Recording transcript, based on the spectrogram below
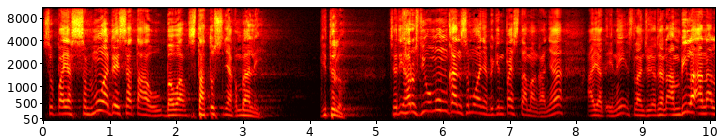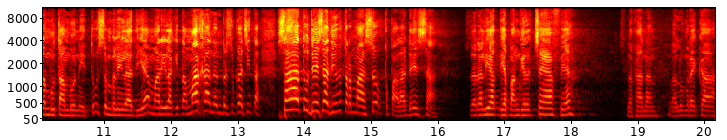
Supaya semua desa tahu bahwa statusnya kembali. Gitu loh. Jadi harus diumumkan semuanya bikin pesta makanya ayat ini selanjutnya dan ambillah anak lembu tambun itu sembelilah dia marilah kita makan dan bersuka cita. Satu desa di itu termasuk kepala desa. Saudara lihat dia panggil chef ya. Sebelah kanan. Lalu mereka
